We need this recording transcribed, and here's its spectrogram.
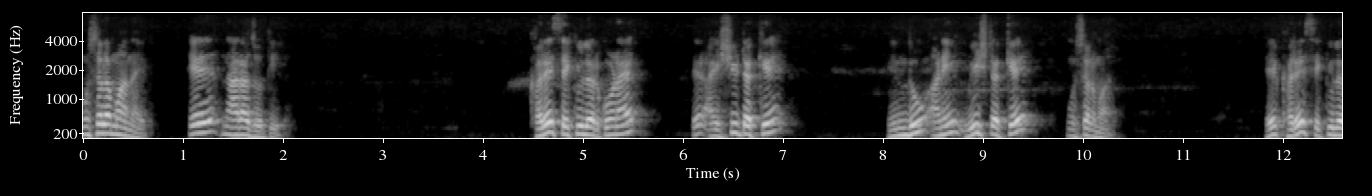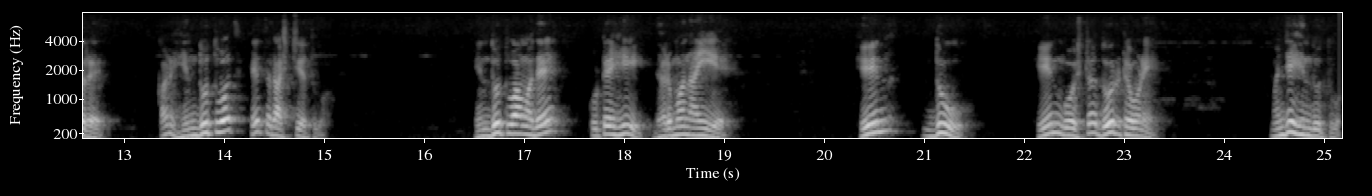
मुसलमान आहेत ते नाराज होतील. खरे सेक्युलर कोण आहेत? ते ऐंशी टक्के हिंदू आणि वीस टक्के मुसलमान. हे खरे सेक्युलर आहेत. कारण हिंदुत्वच हेच राष्ट्रीयत्व. हिंदुत्वामध्ये कुठेही धर्म नाही आहे हिंदू हिन गोष्ट दूर ठेवणे म्हणजे हिंदुत्व.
